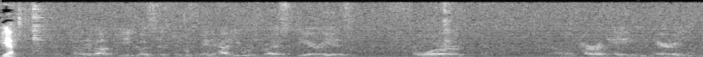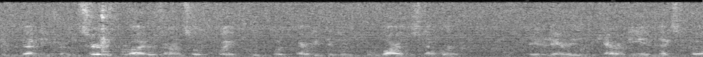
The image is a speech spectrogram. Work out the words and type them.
Yeah. Talking about the ecosystems, I mean, how do you address the areas for uh, hurricane areas and things of that nature? I mean, service providers aren't so quick to put everything into a wireless network in areas of the Caribbean, Mexico,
